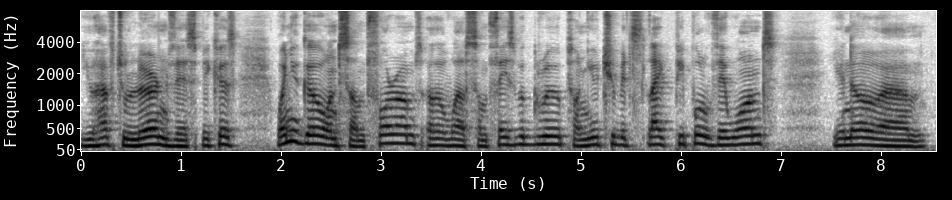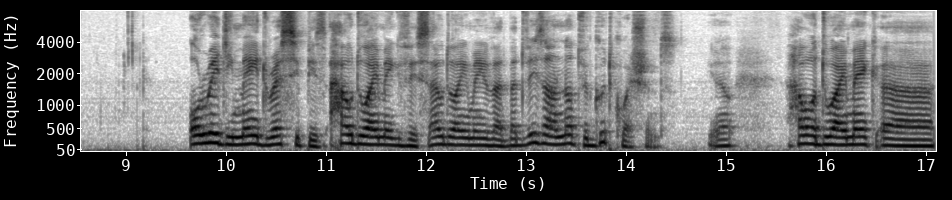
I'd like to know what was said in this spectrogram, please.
You have to learn this because when you go on some forums or well some Facebook groups on YouTube, it's like people they want, you know, um, already made recipes. How do I make this? How do I make that? But these are not the good questions. You know, how do I make uh,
